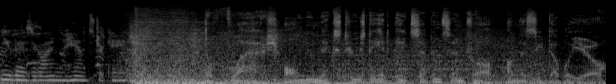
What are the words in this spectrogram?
You guys are going in the hamster cage. The Flash, all new next Tuesday at 8, 7 central on the CW.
